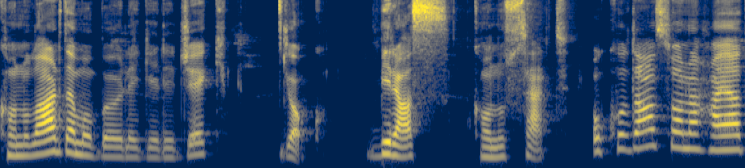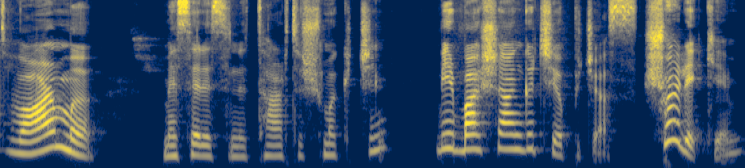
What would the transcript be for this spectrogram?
konular da mı böyle gelecek? Yok. Biraz konu sert. Okuldan sonra hayat var mı meselesini tartışmak için bir başlangıç yapacağız. Şöyle ki,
